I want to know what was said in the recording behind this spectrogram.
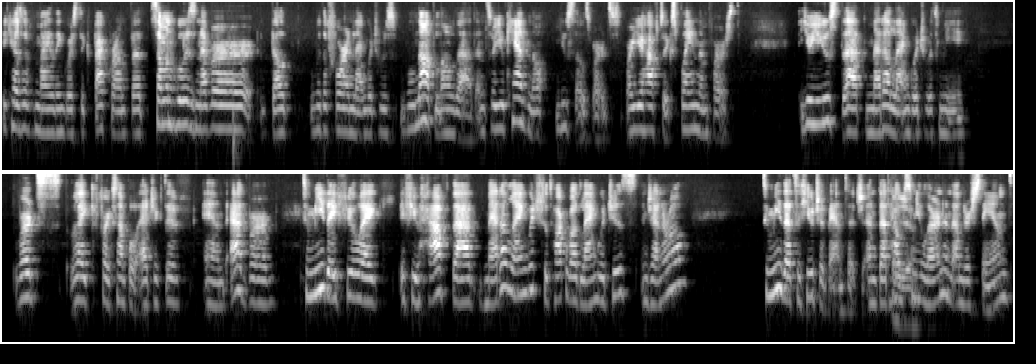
because of my linguistic background. But someone who has never dealt with a foreign language was, will not know that, and so you can't know, use those words, or you have to explain them first. You used that meta language with me. Words like, for example, adjective and adverb to me they feel like if you have that meta language to talk about languages in general to me that's a huge advantage and that oh, helps Yeah. me learn and understand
